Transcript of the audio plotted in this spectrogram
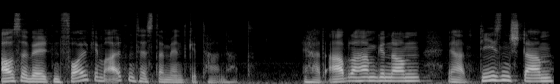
auserwählten Volk im Alten Testament getan hat. Er hat Abraham genommen, er hat diesen Stamm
